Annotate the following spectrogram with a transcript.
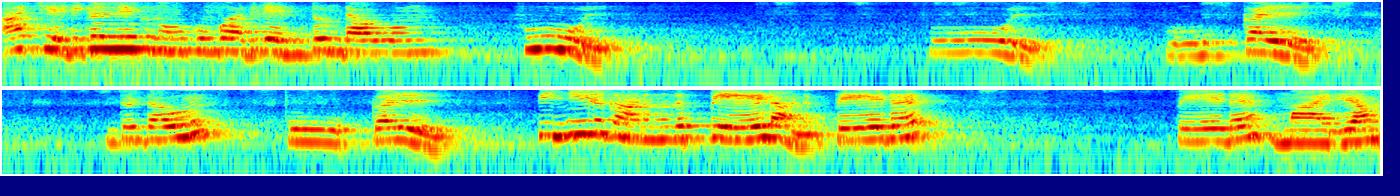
ആ ചെടികളിലേക്ക് നോക്കുമ്പോൾ അതിൽ എന്തുണ്ടാവും? പൂൾ. പൂൾ. പൂക്കൾ. എന്തുണ്ടാവും? പൂക്കൾ. പിന്നീട് കാണുന്നത് പേടാണ്. പേട്. പേട് മരം.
